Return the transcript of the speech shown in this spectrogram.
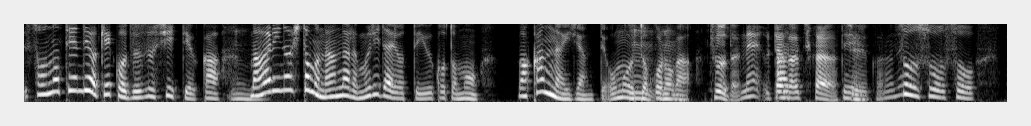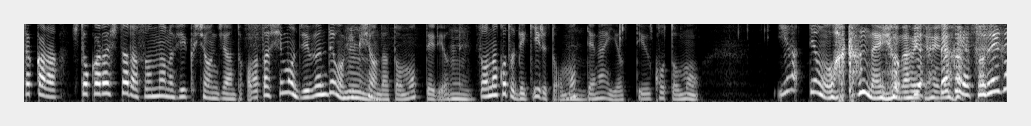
その点では結構ずうずうしいっていうか、うん。周りの人もなんなら無理だよっていうことも分かんないじゃんって思うところがうん。うんそうだね。疑う力が強いからね。そうそうそう。だから人からしたらそんなのフィクションじゃんとか私も自分でもフィクションだと思ってるよって、うん。そんなことできると思ってないよっていうことも、いやでも分かんないよなみたいな。やだからそれが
